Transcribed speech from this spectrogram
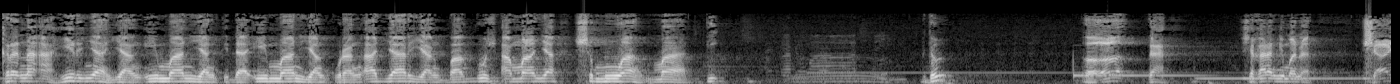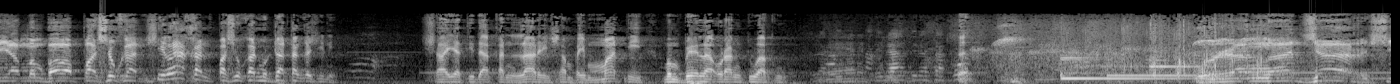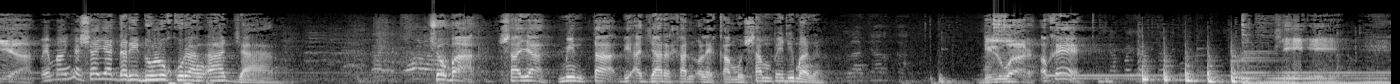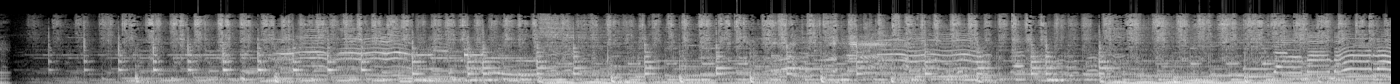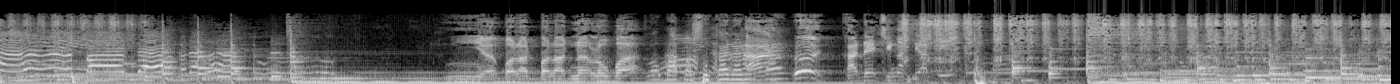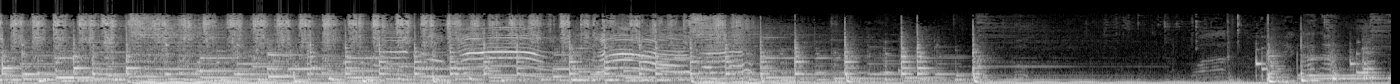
Karena akhirnya yang iman, yang tidak iman, yang kurang ajar, yang bagus amalnya semua mati. Betul? Oh, nah, sekarang gimana? Saya membawa pasukan, silakan pasukanmu datang ke sini. Saya tidak akan lari sampai mati membela orang tuaku. Tidak, tidak, tidak takut. Kurang ajar siap. Memangnya saya dari dulu kurang ajar. Coba saya minta diajarkan oleh kamu sampai di mana? Di luar. Oke. Okay. Hihihi. Bapak suka anak ah, uh, kadek cing hati-hati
